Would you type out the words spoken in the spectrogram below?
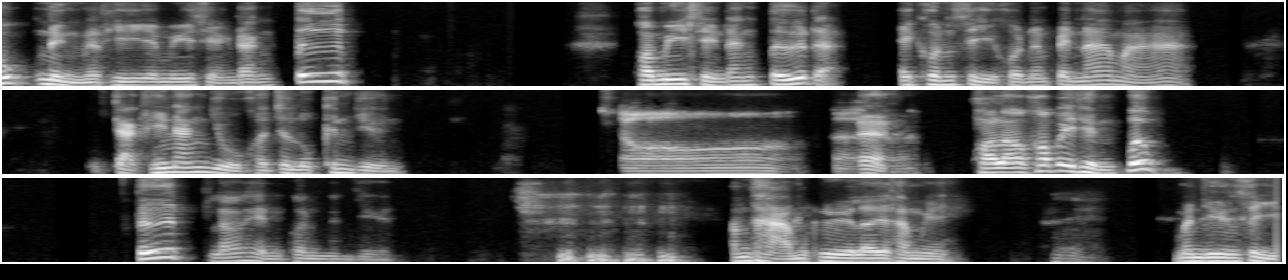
ทุกๆหนึ่งนาทีจะมีเสียงดังตืดพอมีเสียงดังตืดอะไอคนสี่คนนั้นเป็นหน้าม้าจากที่นั่งอยู่เขาจะลุกขึ้นยืนอ๋อเออพอเราเข้าไปถึงปุ๊บตืดแล้วเห็นคนมันยืนคำถามคือเราจะทำไง มันยืนสี่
